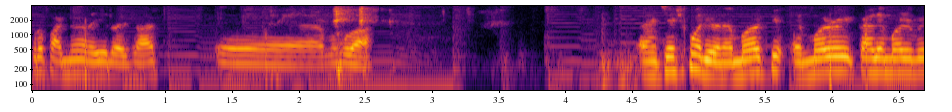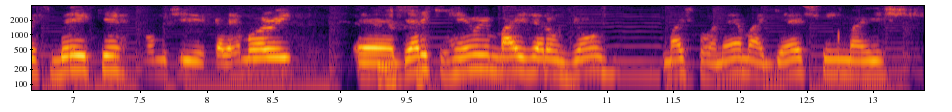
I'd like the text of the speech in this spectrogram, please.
propaganda aí do WhatsApp. É... Vamos lá. A gente respondeu, né? Murray, é Murray, Kyler Murray vs Baker. Vamos de Kyler Murray. É. Derrick Henry, mais Aaron Jones, mais Fournette, mais Gaskin, mais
